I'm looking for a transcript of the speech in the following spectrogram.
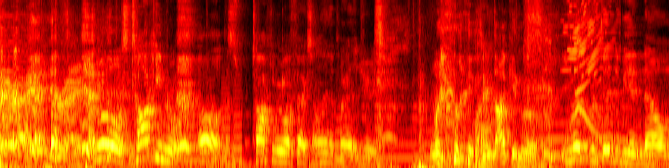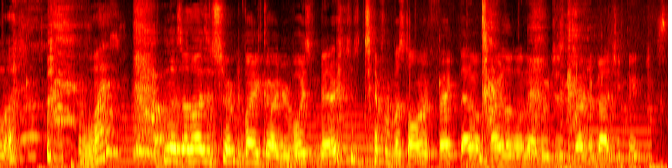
you're right. You're right. Rules. Talking rule. Oh, this talking rule affects only the player that drew it. what, what is your talking rule? You must pretend to be a gnome. What? Unless otherwise instructed by a card, your voice better temper must all reflect that of a higher level gnome who just burned a batch of cookies.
